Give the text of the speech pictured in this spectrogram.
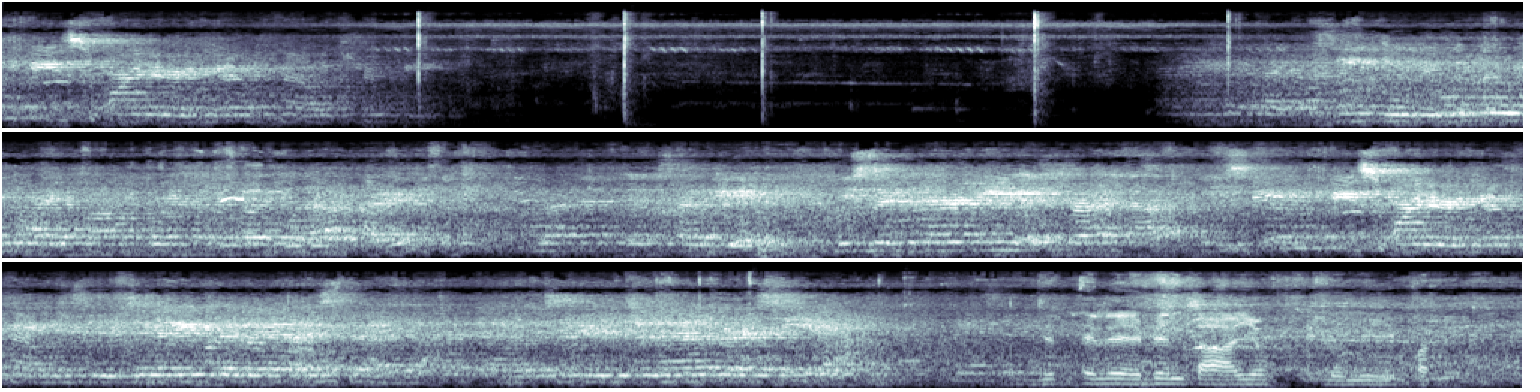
Please order your now repeat. Please order your now Git 11 tayo, lumipat.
